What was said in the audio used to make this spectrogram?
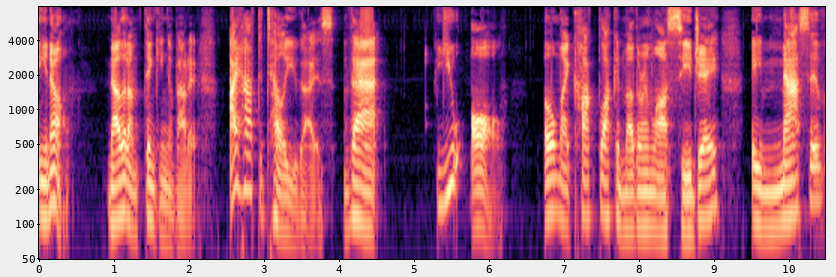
You know, now that I'm thinking about it, I have to tell you guys that you all owe my cockblocking mother in law, CJ, a massive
